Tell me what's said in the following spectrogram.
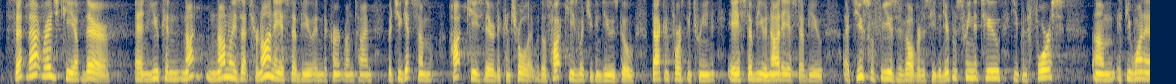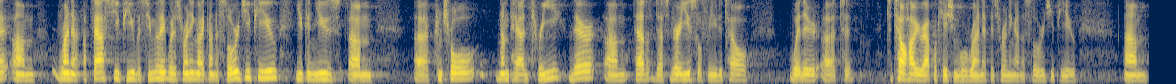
Set that reg key up there, and you can not, not only does that turn on ASW in the current runtime, but you get some hotkeys there to control it. With those hotkeys, what you can do is go back and forth between ASW and not ASW. It's useful for you as a developer to see the difference between the two. You can force, um, if you want to um, run a, a, fast GPU but simulate what it's running like on a slower GPU, you can use um, uh, control numpad 3 there. Um, that, that's very useful for you to tell whether uh, to, to tell how your application will run if it's running on a slower GPU. Um,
